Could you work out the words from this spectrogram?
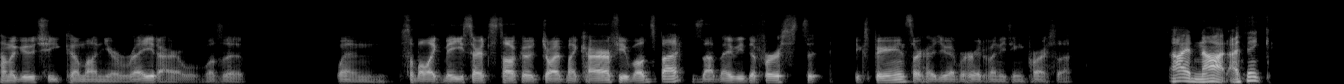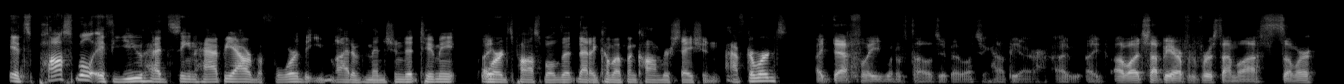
Hamaguchi come on your radar? Was it when someone like me starts to talk about drive my car a few months back? Is that maybe the first experience, or had you ever heard of anything prior to that? I had not. I think it's possible if you had seen Happy Hour before that you might have mentioned it to me, I- or it's possible that that had come up in conversation afterwards. I definitely would have told you about watching Happy Hour. I, I, I watched Happy Hour for the first time last summer,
